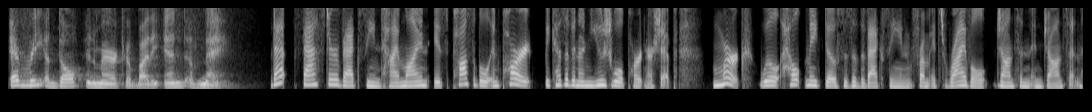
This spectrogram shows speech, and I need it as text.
every adult in America by the end of May. That faster vaccine timeline is possible in part because of an unusual partnership. Merck will help make doses of the vaccine from its rival Johnson & Johnson.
